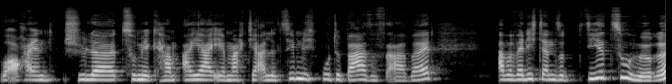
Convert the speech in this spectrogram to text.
wo auch ein Schüler zu mir kam, ah ja, ihr macht ja alle ziemlich gute Basisarbeit. Aber wenn ich dann so dir zuhöre,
